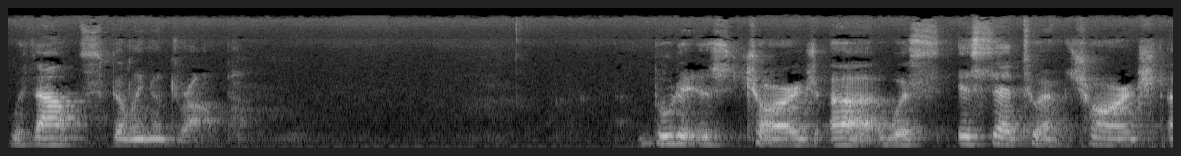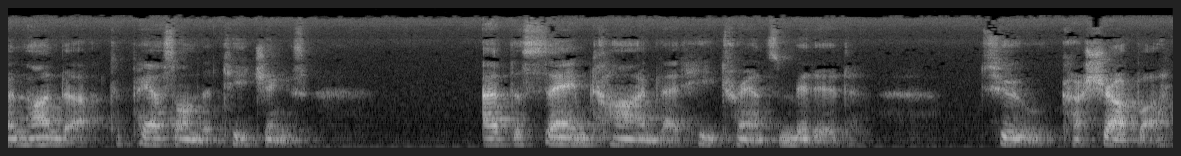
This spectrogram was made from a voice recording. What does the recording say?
without spilling a drop. Buddha is charged uh, was is said to have charged Ananda to pass on the teachings at the same time that he transmitted to Kashyapa.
